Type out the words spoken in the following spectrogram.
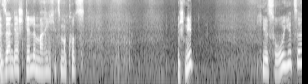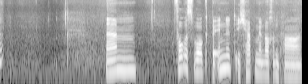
also an der Stelle mache ich jetzt mal kurz einen Schnitt. Hier ist Ruhe jetzt. Ähm, Forest Walk beendet. Ich habe mir noch ein paar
